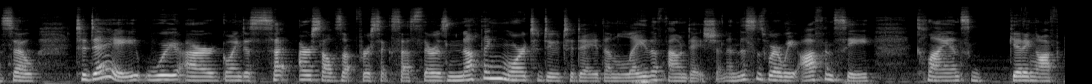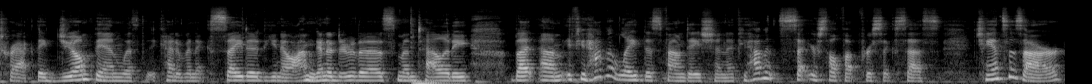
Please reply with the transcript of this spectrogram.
So, today we are going to set ourselves up for success. There is nothing more to do today than lay the foundation. And this is where we often see clients getting off track. They jump in with kind of an excited, you know, I'm going to do this mentality. But um, if you haven't laid this foundation, if you haven't set yourself up for success, chances are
